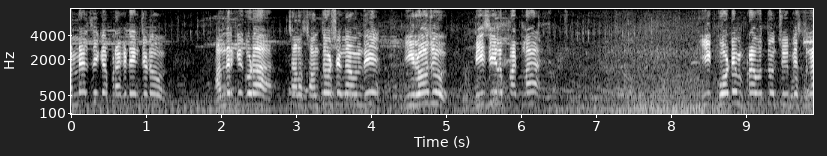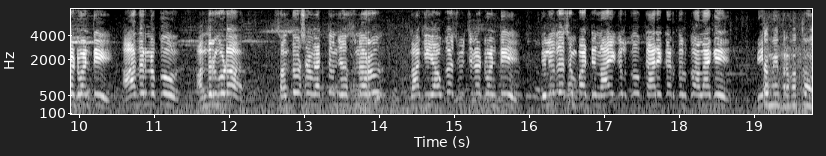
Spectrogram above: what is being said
ఎమ్మెల్సీగా ప్రకటించడం అందరికీ కూడా చాలా సంతోషంగా ఉంది. ఈరోజు బీసీల పట్ల ఈ కూటమి ప్రభుత్వం చూపిస్తున్నటువంటి ఆదరణకు అందరూ కూడా సంతోషం వ్యక్తం చేస్తున్నారు. నాకు ఈ అవకాశం ఇచ్చినటువంటి తెలుగుదేశం పార్టీ నాయకులకు కార్యకర్తలకు అలాగే మీ ప్రభుత్వం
